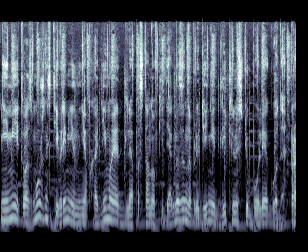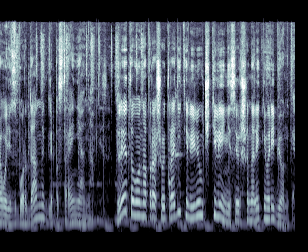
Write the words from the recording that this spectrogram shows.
не имеет возможности и времени на необходимое для постановки диагноза наблюдение длительностью более года, проводит сбор данных для построения анамнеза. Для этого он опрашивает родителей или учителей несовершеннолетнего ребенка.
